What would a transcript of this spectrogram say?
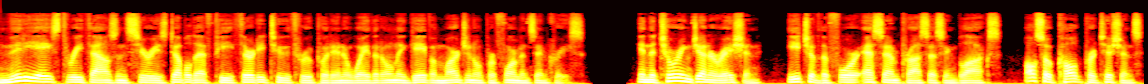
NVIDIA's 3000 series doubled FP32 throughput in a way that only gave a marginal performance increase. In the Turing generation, each of the four SM processing blocks, also called partitions,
